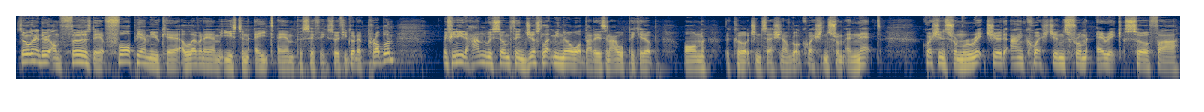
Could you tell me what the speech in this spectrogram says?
So we're going to do it on Thursday at 4 p.m. UK, 11 a.m. Eastern, 8 a.m. Pacific. So if you've got a problem, if you need a hand with something, just let me know what that is and I will pick it up on the coaching session. I've got questions from Annette, questions from Richard, and questions from Eric so far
